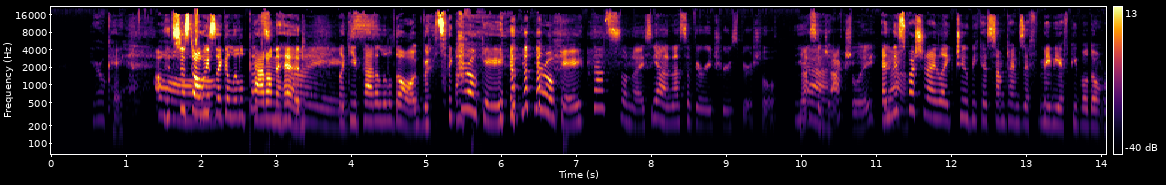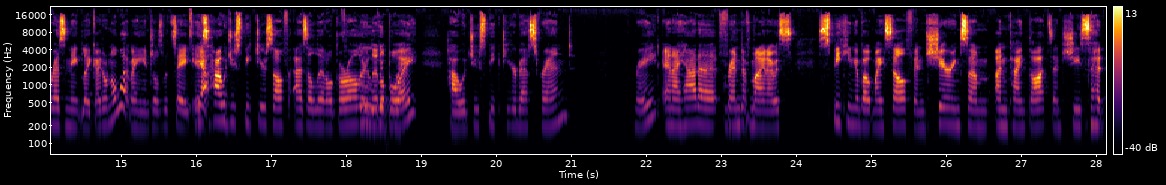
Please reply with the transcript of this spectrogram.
you're okay. it's just always like a little pat on the head. nice. Like you'd pat a little dog, but it's like, you're okay. you're okay. That's so nice. Yeah, and that's a very true spiritual message, actually. And this question I like too because sometimes if maybe if people don't resonate, like I don't know what my angels would say. It's Yeah. how would you speak to yourself as a little girl or Ooh, little boy? point. How would you speak to your best friend? Right? And I had a friend Mm-hmm. of mine, I was speaking about myself and sharing some unkind thoughts, and she said,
